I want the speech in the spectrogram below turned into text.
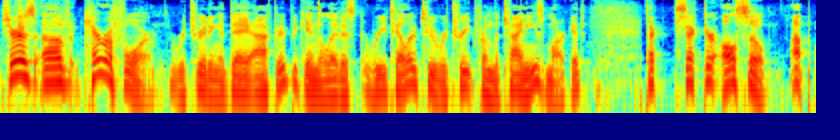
Shares of Carrefour retreating a day after it became the latest retailer to retreat from the Chinese market. Tech sector also up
